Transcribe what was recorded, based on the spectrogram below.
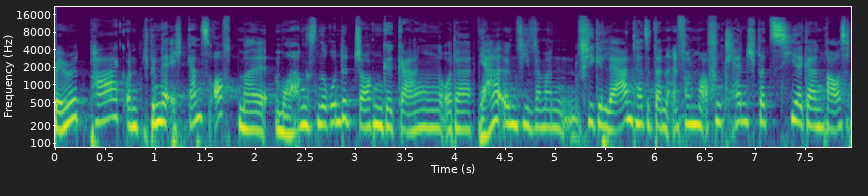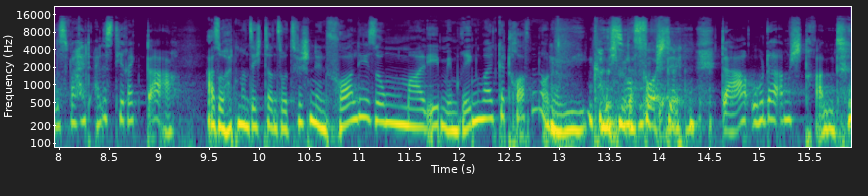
Spirit Park und ich bin da echt ganz oft mal morgens eine Runde joggen gegangen oder ja, irgendwie, wenn man viel gelernt hatte, dann einfach mal auf einen kleinen Spaziergang raus und es war halt alles direkt da. Also hat man sich dann so zwischen den Vorlesungen mal eben im Regenwald getroffen oder wie kann ich mir das vorstellen? Da oder am Strand.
